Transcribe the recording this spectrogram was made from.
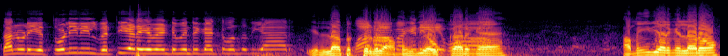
தன்னுடைய தொழிலில் வெற்றி அடைய வேண்டும் என்று கேட்டு வந்தது யார்? எல்லா பக்தர்களும் அமைதியா உட்காருங்க. அமைதியா இருங்க எல்லாரும்.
